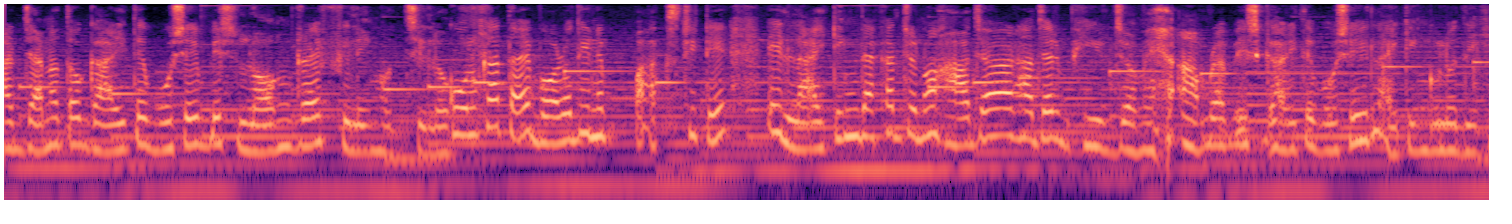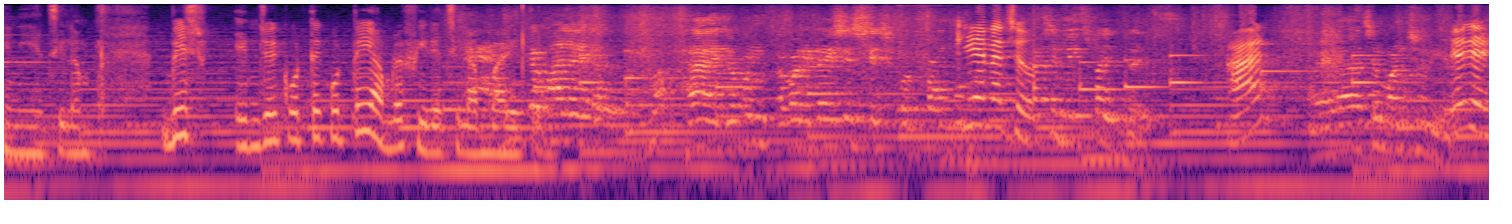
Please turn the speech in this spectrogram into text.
আর জানো তো গাড়িতে বসে বেশ লং ড্রাইভ ফিলিং হচ্ছিল। কলকাতায় বড়দিনে পার্ক স্ট্রিটে এই লাইটিং দেখার জন্য হাজার হাজার ভিড় জমে। আমরা বেশ গাড়িতে বসেই লাইটিংগুলো দেখে নিয়েছিলাম। বেশ এনজয় করতে করতেই আমরা ফিরেছিলাম বাড়িতে। হয়ে গেল। যখন আবার এটা এসে শেষ করতাম। কি এনেছো? আছে মিক্স ফ্রাইড রাইস আর? আর আছে মাঞ্চুরিয়ান এই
